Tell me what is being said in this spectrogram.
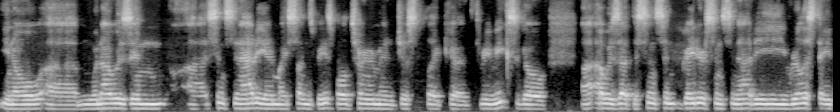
You know, um, when I was in uh, Cincinnati in my son's baseball tournament just like uh, three weeks ago, I was at the Cincinnati, Greater Cincinnati Real Estate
